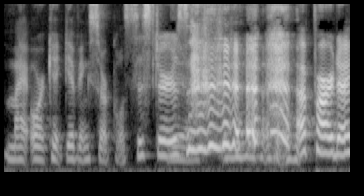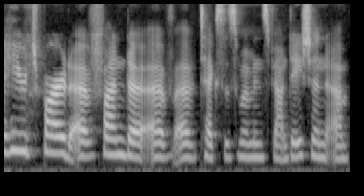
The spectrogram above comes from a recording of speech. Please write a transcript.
my orchid giving circle sisters Yes. a part a huge part of fund of, of texas women's foundation um,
